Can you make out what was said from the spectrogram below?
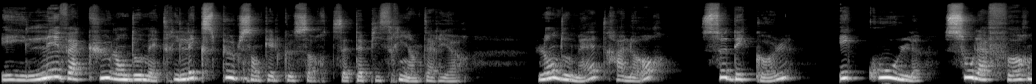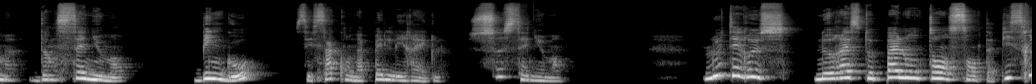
et il évacue l'endomètre, il expulse en quelque sorte sa tapisserie intérieure. L'endomètre, alors, se décolle et coule sous la forme d'un saignement. Bingo, c'est ça qu'on appelle les règles, ce saignement. l'utérus ne reste pas longtemps sans tapisserie,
